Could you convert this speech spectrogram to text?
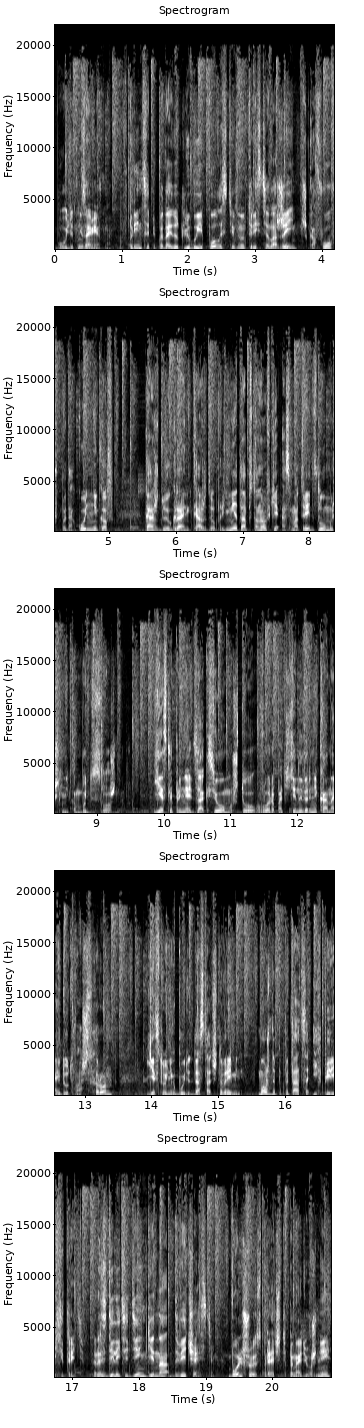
будет незаметно. В принципе, подойдут любые полости внутри стеллажей, шкафов, подоконников. Каждую грань каждого предмета обстановки осмотреть злоумышленникам будет сложно. Если принять за аксиому, что воры почти наверняка найдут ваш схрон, если у них будет достаточно времени, можно попытаться их перехитрить. Разделите деньги на две части. Большую спрячьте понадежнее,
